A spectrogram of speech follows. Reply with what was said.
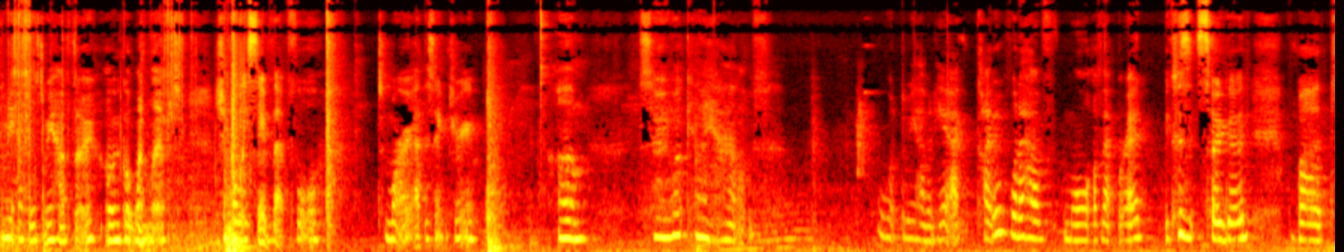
How many apples do we have though? Oh, we've got one left. Should probably save that for tomorrow at the sanctuary. Um, so what can I have? What do we have in here? I kind of want to have more of that bread because it's so good, but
